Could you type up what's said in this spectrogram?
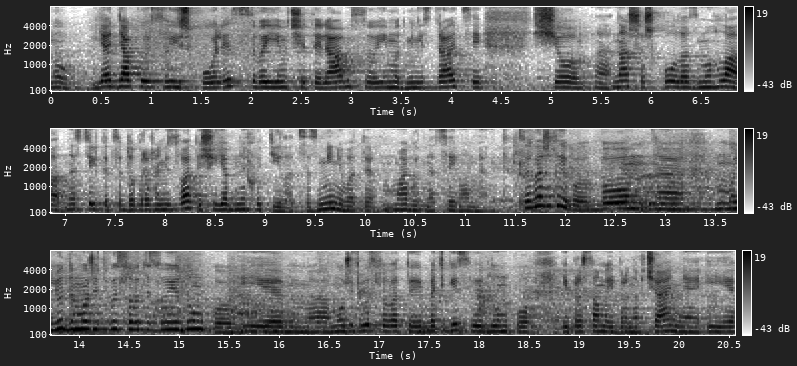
ну, я дякую своїй школі, своїм вчителям, своїм адміністрації, що е, наша школа змогла настільки це добре організувати, що я б не хотіла це змінювати, мабуть, на цей момент. Це важливо, бо е, люди можуть висловити свою думку, і е, можуть висловити батьки свою думку і про саме і про навчання. І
